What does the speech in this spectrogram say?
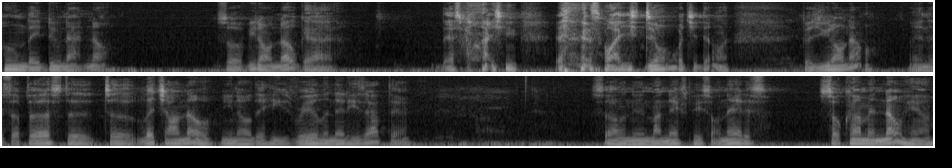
whom they do not know. So if you don't know God, that's why you that's why you're doing what you're doing because you don't know. And it's up to us to to let y'all know you know that he's real and that he's out there. So and then my next piece on that is so come and know him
